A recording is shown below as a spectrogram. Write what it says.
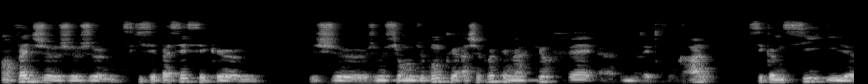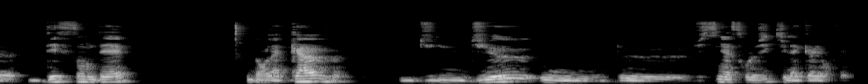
en fait, je, je, je, ce qui s'est passé, c'est que je, je me suis rendu compte qu'à chaque fois que Mercure fait euh, une rétrograde, c'est comme si il euh, descendait dans la cave du dieu ou de, du signe astrologique qui l'accueille en fait.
